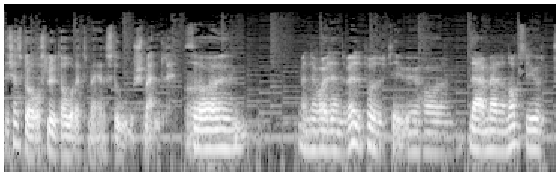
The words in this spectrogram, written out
Det känns bra att sluta året med en stor smäll. Så, eh, men det var ju ändå väldigt produktivt. Vi har däremellan också gjort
